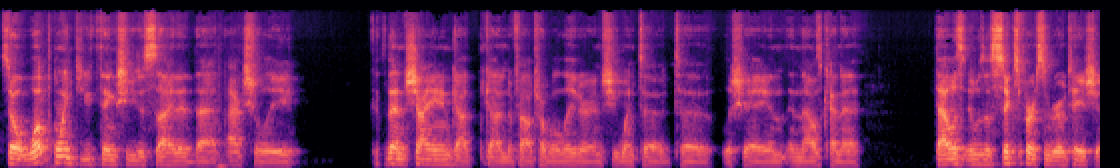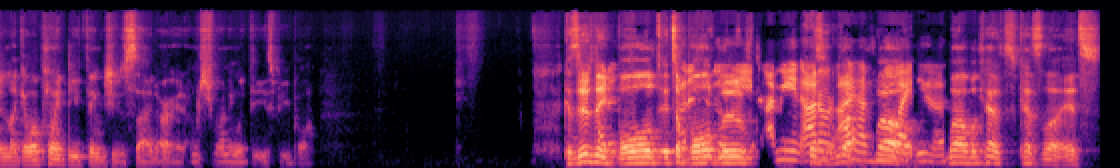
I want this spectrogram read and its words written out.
so, at what point do you think she decided that actually? Because then Cheyenne got got into foul trouble later, and she went to to Lachey, and and that was kind of that was it was a six person rotation. Like, at what point do you think she decided, all right, I'm just running with these people? Because there's a bold, it's a bold move. I mean, I don't. I have well- no idea. Well, because because look, it's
